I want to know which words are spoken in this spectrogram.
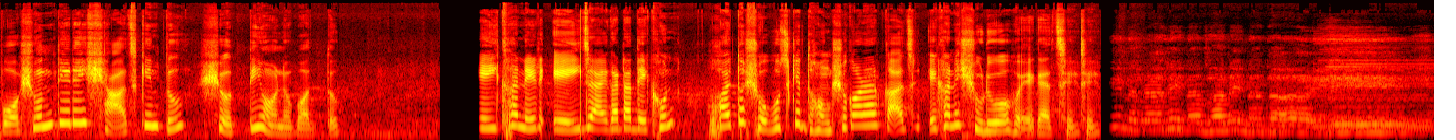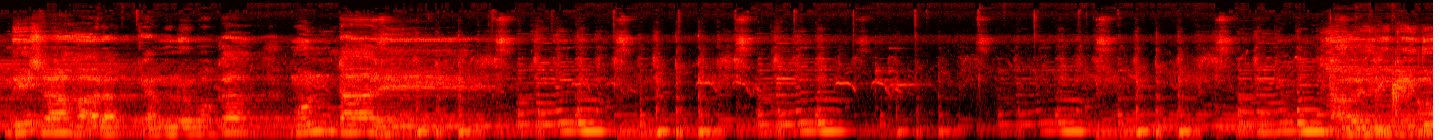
বসন্তের এই সাজ কিন্তু সত্যি অনবদ্য। এইখানের এই জায়গাটা দেখুন, হয়তো সবুজকে ধ্বংস করার কাজ এখানে শুরুও হয়ে গেছে। দিশাহারা কেমন বোকা। মনটা রে आज के दो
